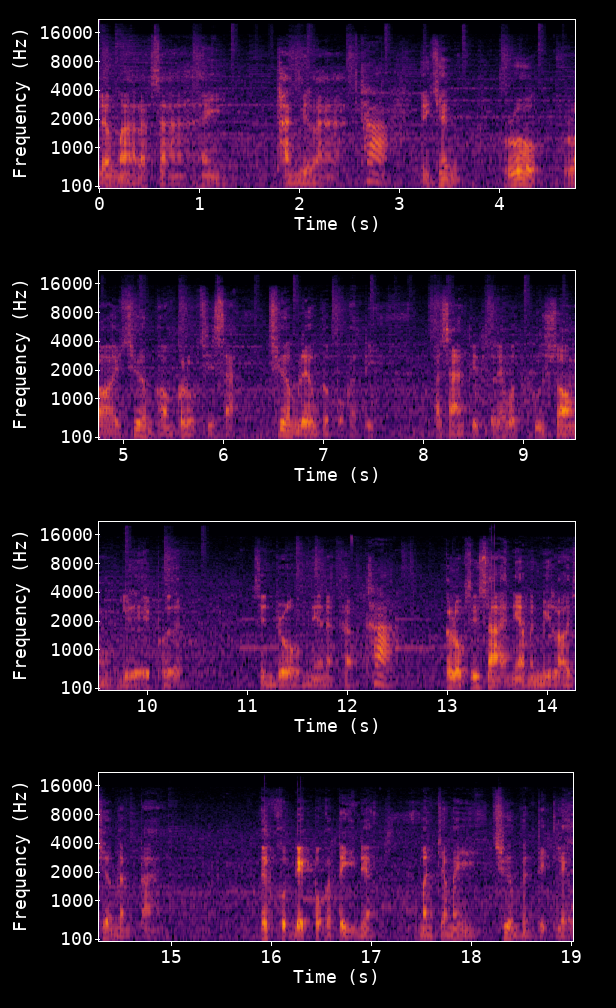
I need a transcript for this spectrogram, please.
แล้วมารักษาให้ทันเวลาค่ะอย่างเช่น โรครอยเชื่อมของกระโหลกศีรษะ เชื่อมเร็วกว่าปกติ ภาษาอังกฤษเขาเรียกว่าครูซองหรือเอเพิร์ดซินโดรมเนี่ยนะครับค่ะกระโหลกศีรษะเนี่ยมันมีรอยเชื่อมต่างๆแต่เด็กปกติเนี่ย มันจะไม่เชื่อมกันติดเร็ว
